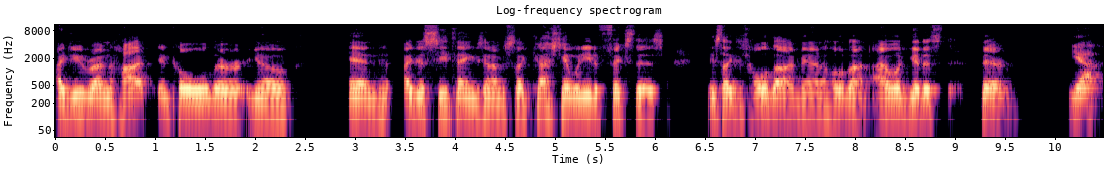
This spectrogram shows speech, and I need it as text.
I do run hot and cold, or you know, and I just see things and I'm just like, gosh, damn, we need to fix this. He's like, just hold on, man, hold on. I will get us there. Yeah.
